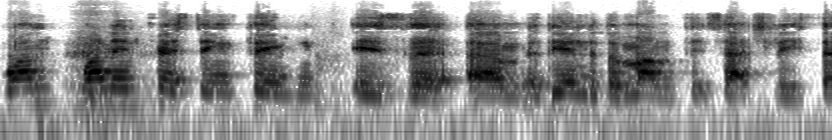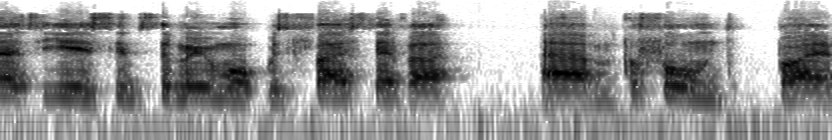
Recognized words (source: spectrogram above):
one one interesting thing is that um, at the end of the month, it's actually 30 years since the moonwalk was first ever um, performed by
